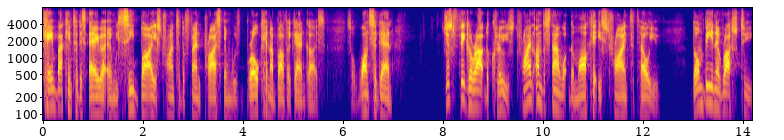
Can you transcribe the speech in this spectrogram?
Came back into this area and we see buyers trying to defend price and we've broken above again, guys. So once again, just figure out the clues. Try and understand what the market is trying to tell you. Don't be in a rush to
